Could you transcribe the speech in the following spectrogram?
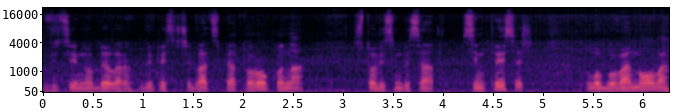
офіційно дилер 2025 року на 187 тисяч, лобове нове.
